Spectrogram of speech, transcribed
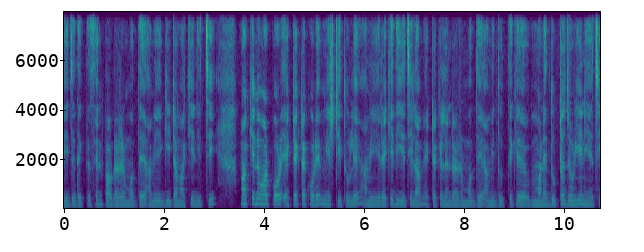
এই যে দেখতেছেন পাউডারের মধ্যে আমি ঘিটা মাখিয়ে নিচ্ছি। মাখিয়ে নেওয়ার পর একটা একটা করে মিষ্টি তুলে আমি রেখে দিয়েছিলাম একটা ক্যালেন্ডারের মধ্যে। আমি দুধ থেকে মানে দুধটা জড়িয়ে নিয়েছি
